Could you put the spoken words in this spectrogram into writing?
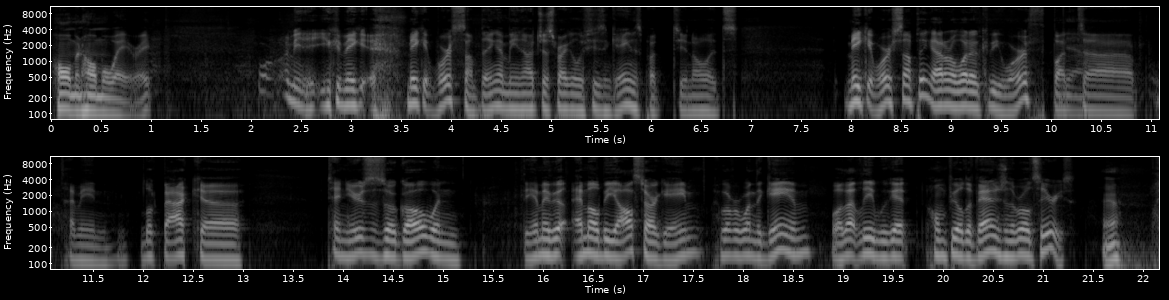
home and home away, right? I mean, you could make it make it worth something. I mean, not just regular season games, but you know, it's make it worth something. I don't know what it could be worth, but Yeah. uh, I mean, look back uh, ten years or so ago when the MLB, MLB All Star Game, whoever won the game, well, that league would get home field advantage in the World Series. Yeah.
